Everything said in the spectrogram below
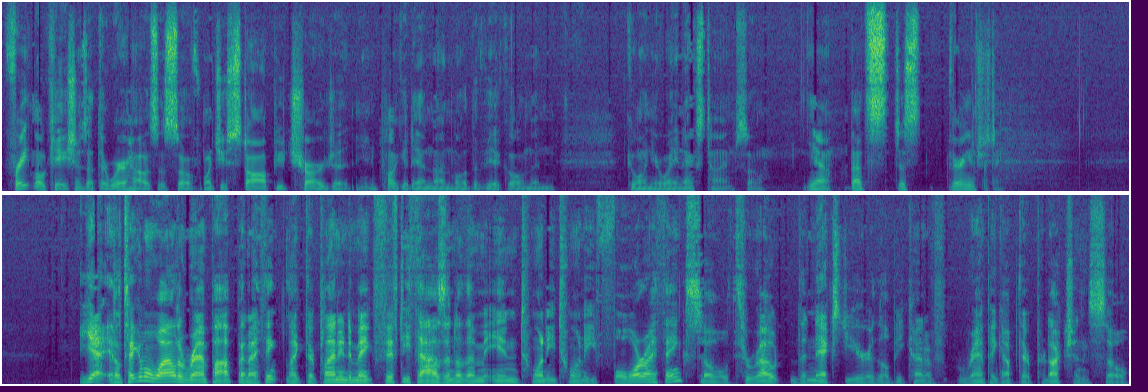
freight locations, at their warehouses. So if once you stop, you charge it, you plug it in, unload the vehicle, and then go on your way next time. So, yeah, that's just very interesting. Yeah, it'll take them a while to ramp up, and I think like they're planning to make fifty thousand of them in 2024. I think so. Throughout the next year, they'll be kind of ramping up their production. So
